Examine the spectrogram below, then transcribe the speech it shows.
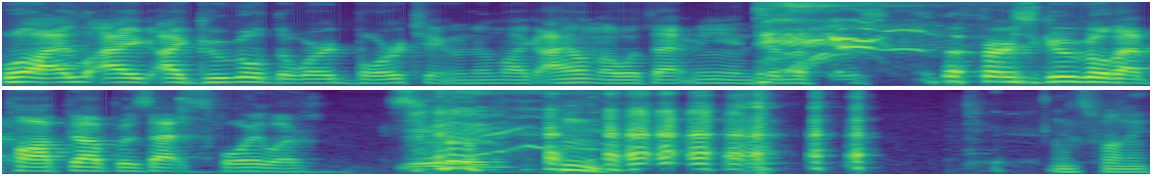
Well, I, I I googled the word Bortune. I'm like, I don't know what that means. And the first, the first Google that popped up was that spoiler. So, That's funny.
